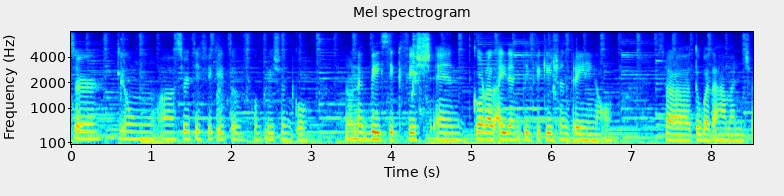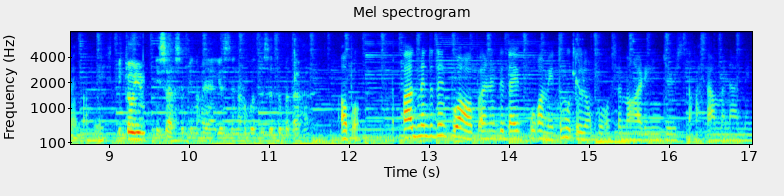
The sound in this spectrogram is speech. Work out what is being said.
sir yung ah, certificate of completion ko nung nag-basic fish and coral identification training ako sa Tubataha Management Office. Ikaw yung isa sa pinaka-youngest na nakapunta sa Tubataha. Opo. Pag nandun po ako, pag nagda-dive po kami, tumutulong po ako sa mga rangers na kasama namin.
